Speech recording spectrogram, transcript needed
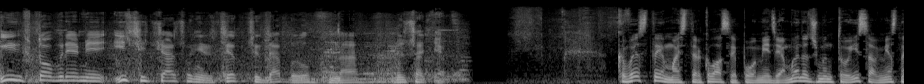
и в то время, и сейчас университет всегда был на высоте. Квесты, мастер-классы по медиа-менеджменту и совместная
